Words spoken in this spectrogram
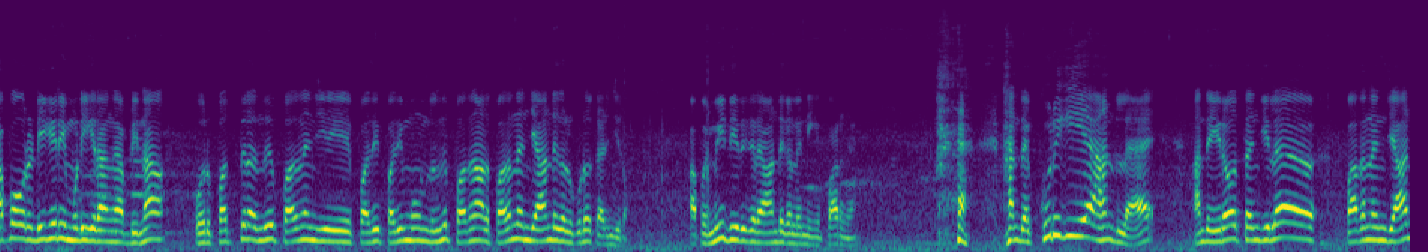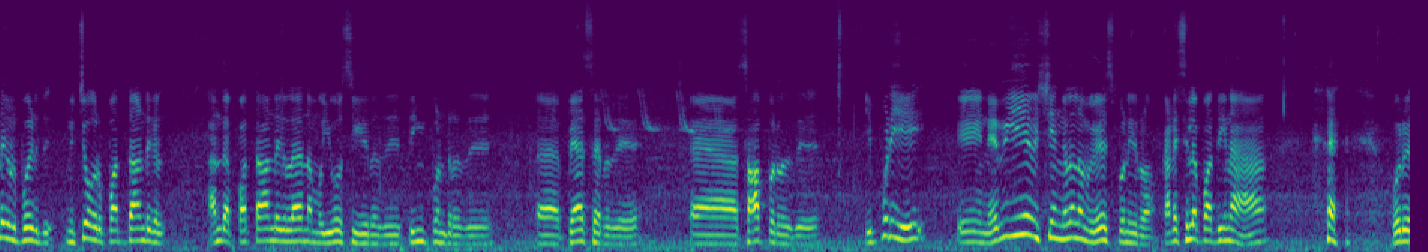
அப்போ ஒரு டிகிரி முடிக்கிறாங்க அப்படின்னா ஒரு பத்துலேருந்து பதினஞ்சு பதி பதிமூணுலேருந்து பதினாலு பதினஞ்சு ஆண்டுகள் கூட கழிஞ்சிடும் அப்போ மீதி இருக்கிற ஆண்டுகளை நீங்கள் பாருங்கள் அந்த குறுகிய ஆண்டில் அந்த இருபத்தஞ்சில் பதினஞ்சு ஆண்டுகள் போயிடுது. மிச்சம் ஒரு பத்தாண்டுகள். அந்த பத்தாண்டுகளை நம்ம யோசிக்கிறது திங்க் பண்ணுறது பேசுறது சாப்பிட்றது. இப்படி நிறைய விஷயங்களை நம்ம வேஸ்ட் பண்ணிடுறோம். கடைசியில் பார்த்தீங்கன்னா ஒரு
